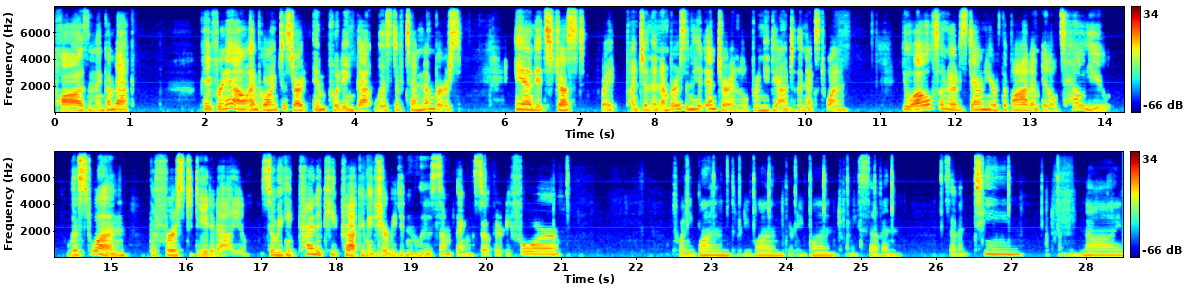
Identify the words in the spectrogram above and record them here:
Pause and then come back. Okay, for now, I'm going to start inputting that list of 10 numbers. And it's just, right, punch in the numbers and hit enter and it'll bring you down to the next one. You'll also notice down here at the bottom, it'll tell you list one, the first data value. So we can kind of keep track and make sure we didn't lose something. So 34, 21, 31, 31, 27, 17, 29,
